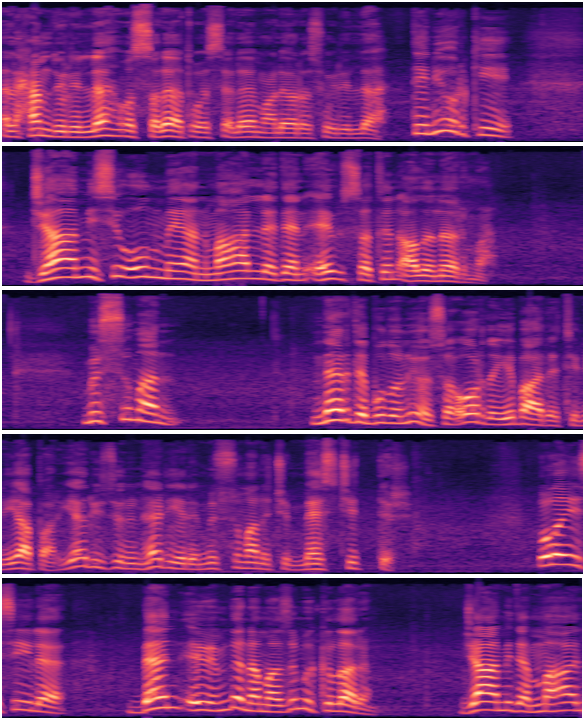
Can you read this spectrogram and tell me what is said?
elhamdülillah ve salatu ve selamu ala Resulillah. Deniyor ki camisi olmayan mahalleden ev satın alınır mı? Müslüman nerede bulunuyorsa orada ibadetini yapar. Yeryüzünün her yeri Müslüman için mescittir. Dolayısıyla ben evimde namazımı kılarım. Camide, mahal,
